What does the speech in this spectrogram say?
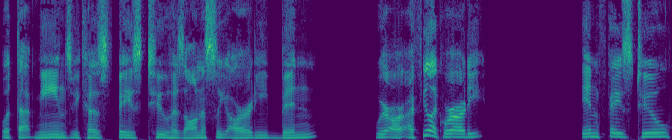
what that means because phase two has honestly already been. We are. I feel like we're already in phase two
